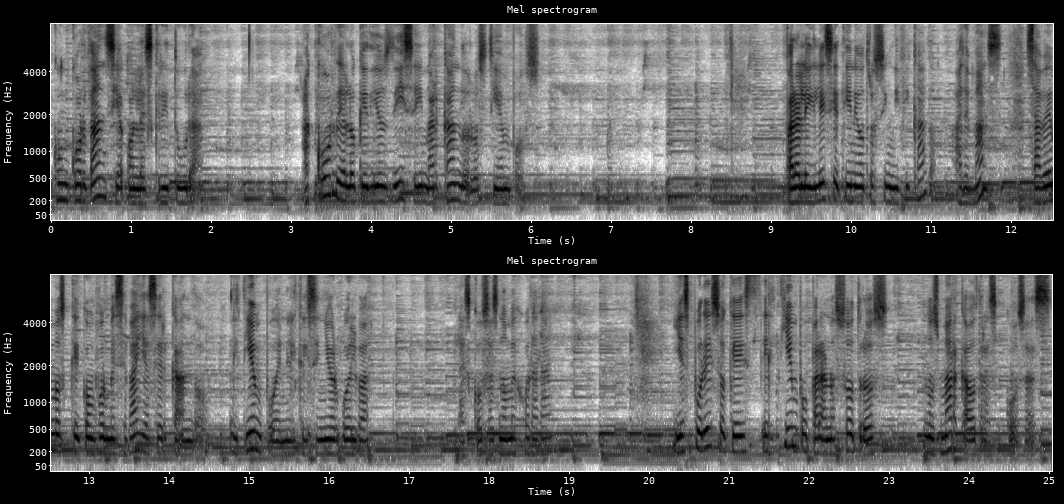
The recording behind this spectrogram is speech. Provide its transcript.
concordancia con la escritura, acorde a lo que Dios dice y marcando los tiempos. Para la iglesia tiene otro significado. Además, sabemos que conforme se vaya acercando el tiempo en el que el Señor vuelva, las cosas no mejorarán. Y es por eso que el tiempo para nosotros nos marca otras cosas.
